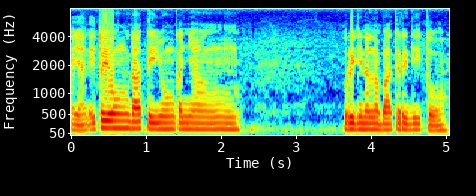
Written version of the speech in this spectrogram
Ayan, ito yung dati yung kanyang original na battery dito.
